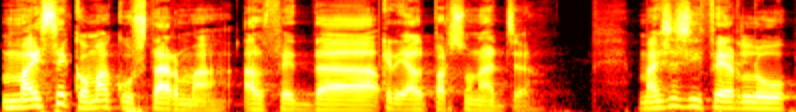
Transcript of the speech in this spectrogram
Mai sé com acostar-me al fet de crear el personatge. Mai sé si fer-lo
